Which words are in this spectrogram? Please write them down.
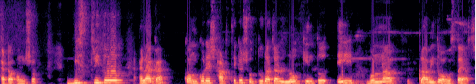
একটা অংশ। বিস্তৃত এলাকা কম করে ষাট থেকে সত্তর হাজার লোক কিন্তু এই বন্যা প্লাবিত অবস্থায় আছে।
